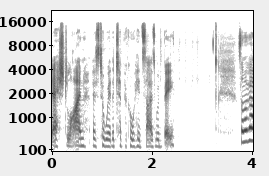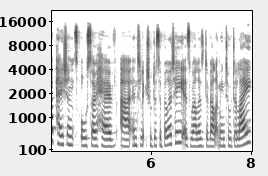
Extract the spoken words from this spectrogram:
dashed line as to where the typical head size would be. Some of our patients also have uh, intellectual disability as well as developmental delay,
